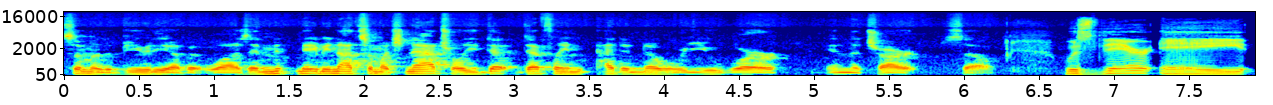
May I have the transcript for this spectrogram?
some of the beauty of it was, and maybe not so much natural. You de- definitely had to know where you were in the chart. So, was there a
